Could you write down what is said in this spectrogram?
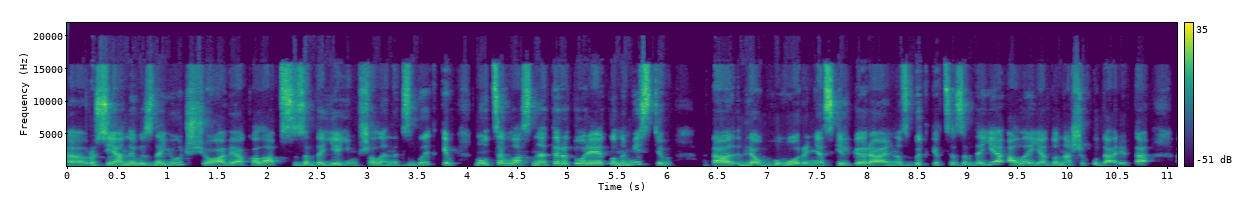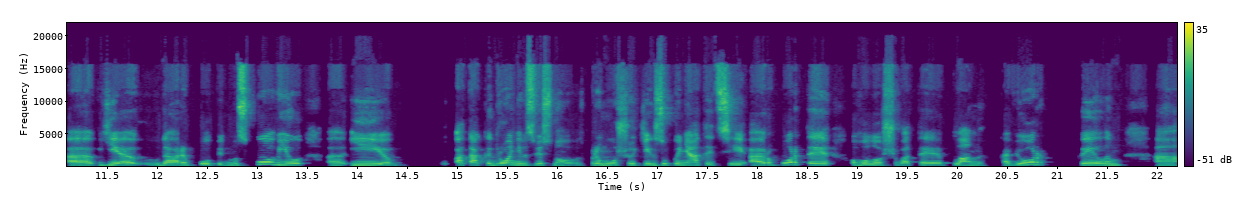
Е, Росіяни визнають, що авіаколапс завдає їм шалених збитків. Ну це власне територія економістів та для обговорення, скільки реально збитків це завдає. Але я до наших ударів та е, є удари по Підмосков'ю е, і атаки дронів, звісно, примушують їх зупиняти ці аеропорти, оголошувати план кавьор, килим. А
